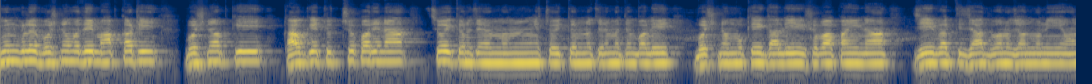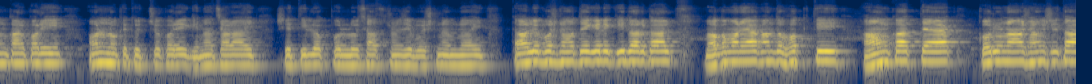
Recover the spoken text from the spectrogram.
গুণগুলো বৈষ্ণবদের মাপকাঠি। বৈষ্ণব কি কাউকে তুচ্ছ করে না? চৈতন্য চৈতন্য চরমাতে বলে, বৈষ্ণব মুখে গালি শোভা পায় না। যে ব্যক্তি জাত বন জন্ম নিয়ে অহংকার করে, অন্যকে তুচ্ছ করে, ঘৃণা ছাড়ায়, সে তিলক পড়ল শাস্ত্র যে বৈষ্ণব নয়। তাহলে বৈষ্ণব হতে গেলে কি দরকার? ভগবানের একান্ত ভক্তি, অহংকার, ত্যাগ, করুণা সংসিতা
